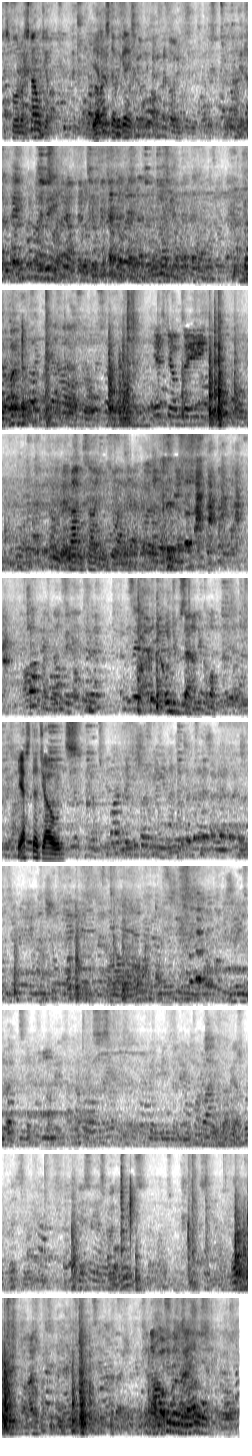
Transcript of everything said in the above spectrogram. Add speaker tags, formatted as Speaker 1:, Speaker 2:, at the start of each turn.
Speaker 1: This is for nostalgia.
Speaker 2: Yeah.
Speaker 1: The last ever game.
Speaker 3: Yes, Jonesy.
Speaker 1: Right inside you, so- uh,
Speaker 3: Hundred percent, Andy. Come on.
Speaker 2: Yes, the Jones.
